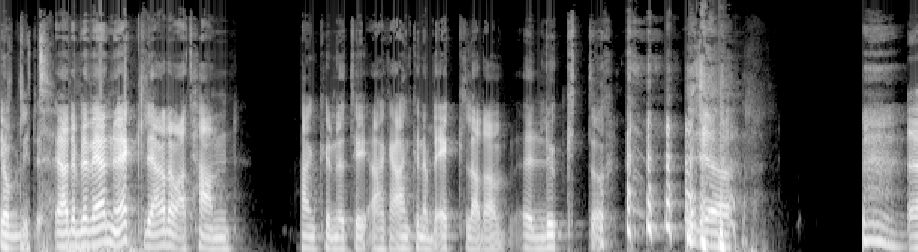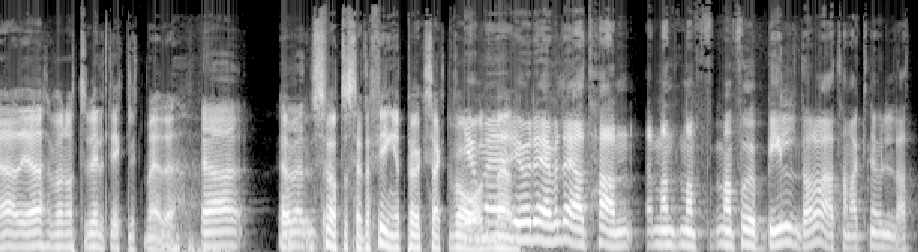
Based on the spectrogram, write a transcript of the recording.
De, Äckligt. ja, det blev ännu äckligare då att han, han, kunde, ty, han, han kunde bli äcklad av eh, lukter. Ja. Ja, ja, det var något väldigt äckligt med det. Ja, jag Ja, vet inte. svårt att sätta fingret på exakt vad, Jo, men, men... jo, det är väl det att han, man, man, man får upp bilder då att han har knullat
